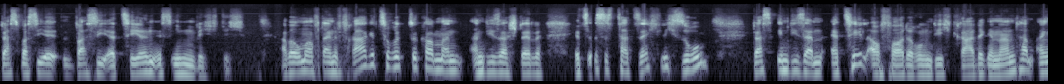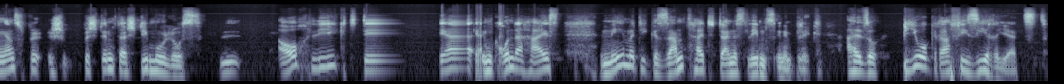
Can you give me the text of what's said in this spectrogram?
das, was sie, was sie erzählen, ist ihnen wichtig. Aber um auf deine Frage zurückzukommen an, an dieser Stelle, jetzt ist es tatsächlich so, dass in dieser Erzählaufforderung, die ich gerade genannt habe, ein ganz be bestimmter Stimulus auch liegt, der im Grunde heißt, nehme die Gesamtheit deines Lebens in den Blick. Also biografisiere jetzt.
